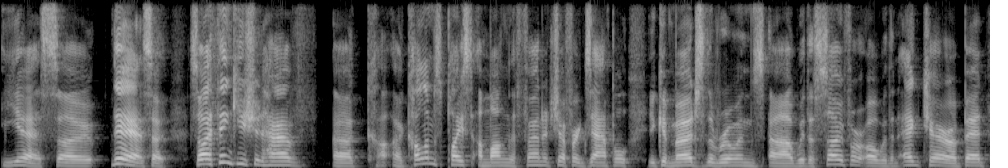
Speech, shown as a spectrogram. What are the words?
Yeah. So yeah. So so I think you should have uh, uh, columns placed among the furniture. For example, you could merge the ruins uh, with a sofa or with an egg chair or a bed,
